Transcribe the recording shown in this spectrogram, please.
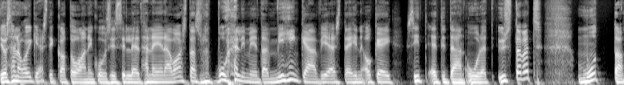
jos hän oikeasti katoaa niin kuin siis silleen, että hän ei enää vastaa sulle puhelimiin tai mihinkään viesteihin, okei, sit etsitään uudet ystävät. Mutta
